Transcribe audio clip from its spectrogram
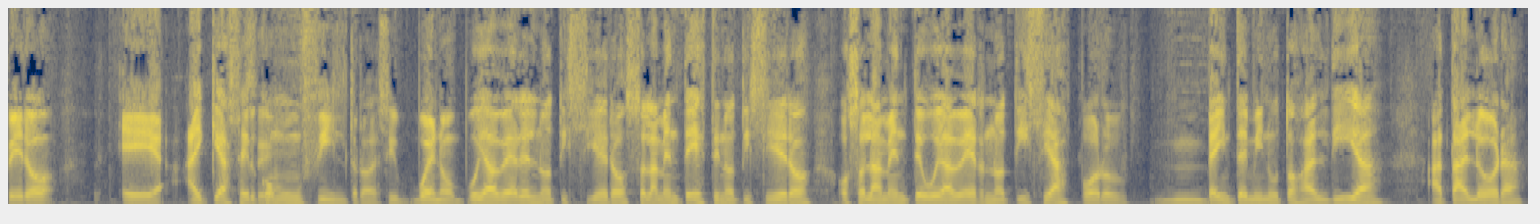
pero eh, hay que hacer como un filtro, decir, bueno, voy a ver el noticiero, solamente este noticiero, o solamente voy a ver noticias por 20 minutos al día, a tal hora,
